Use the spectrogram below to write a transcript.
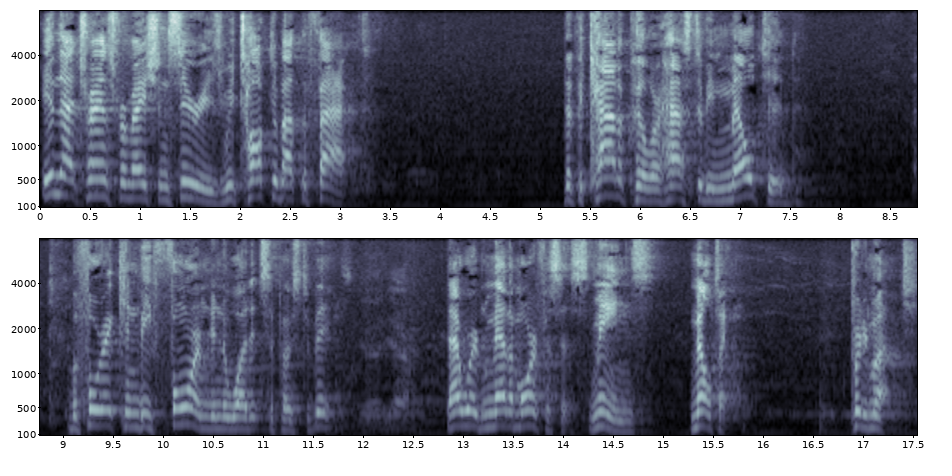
In that transformation series, we talked about the fact that the caterpillar has to be melted before it can be formed into what it's supposed to be. That word metamorphosis means melting, pretty much.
